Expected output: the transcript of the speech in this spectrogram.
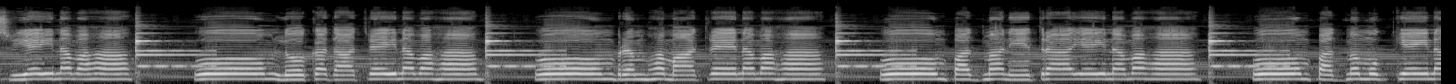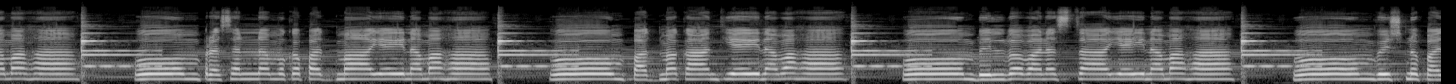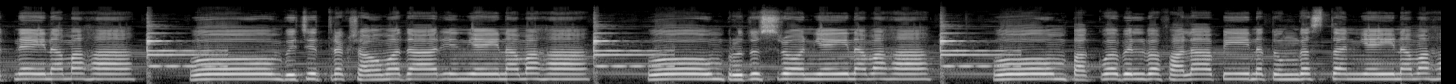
श्रियै नमः। ॐ लोकदात्र्यै नमः। ॐ ब्रह्ममात्रे नमः। ॐ पद्मनेत्रायै नमः। ॐ पद्ममुख्यै नमः। ॐ प्रसन्नमुखपद्मायै नमः। ॐ पद्मकान्त्यै नमः। ॐ बिल्ववनस्थायै नमः ॐ विष्णुपत्न्यै नमः ॐ विचित्रक्षौमदारिण्यै नमः ॐ पृथुश्रोण्यै नमः ॐ पक्वबिल्वफलापीनतुङ्गस्तन्यै नमः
